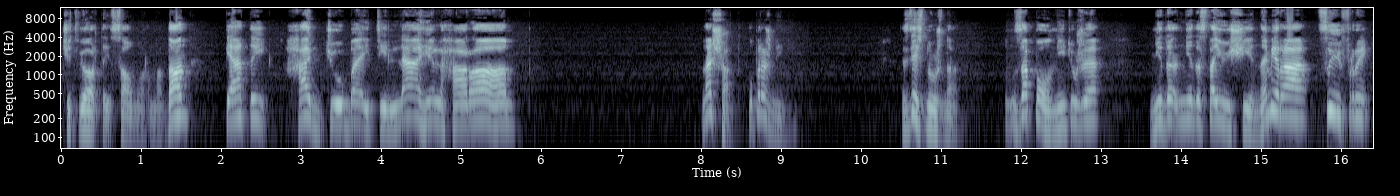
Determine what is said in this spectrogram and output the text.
Четвертый саум Рамадан. Пятый хаджу байтиллахи харам. Нашат. Упражнение. Здесь нужно заполнить уже недостающие номера, цифры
